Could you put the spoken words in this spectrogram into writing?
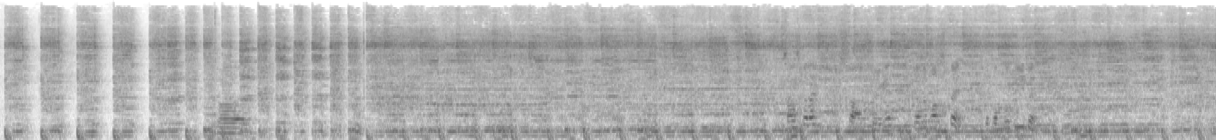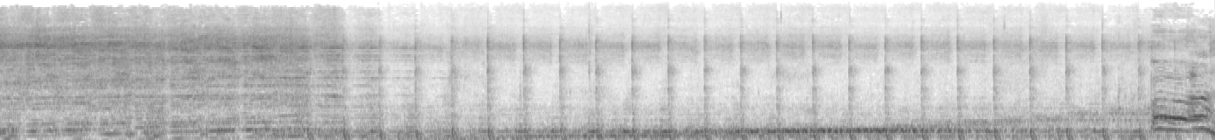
Sounds good like Star Trek, eh? You know the boss bit, the bumblebee bit. Oh,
